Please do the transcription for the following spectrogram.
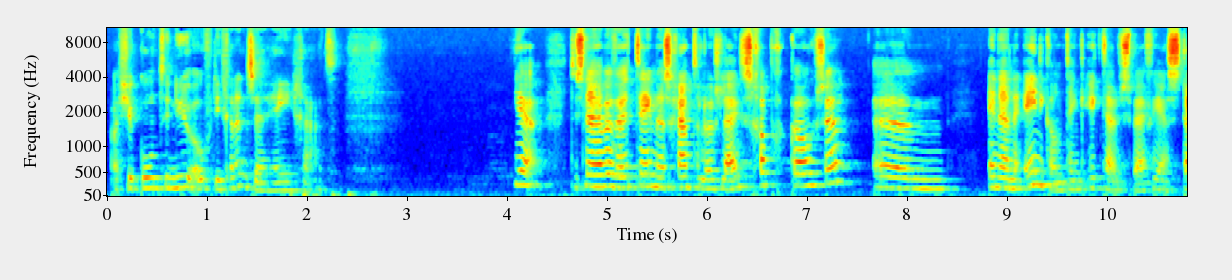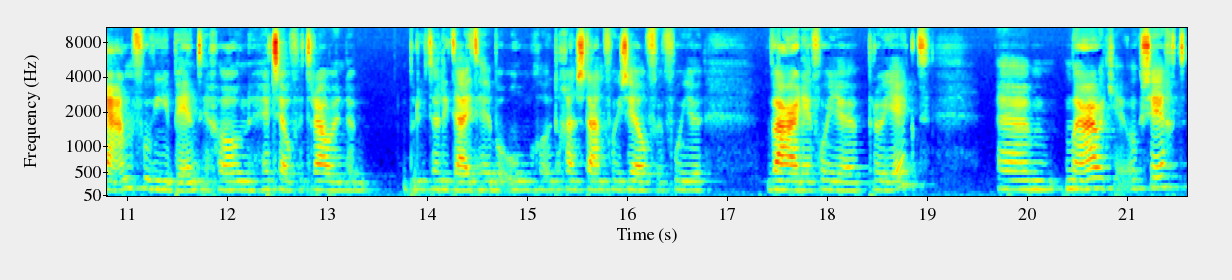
als je continu over die grenzen heen gaat. Ja, dus nu hebben we het thema schaamteloos leiderschap gekozen. Um, En aan de ene kant denk ik daar dus bij van ja, staan voor wie je bent en gewoon het zelfvertrouwen en de brutaliteit hebben om gewoon te gaan staan voor jezelf en voor je waarde en voor je project. Ehm, maar wat je ook zegt,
